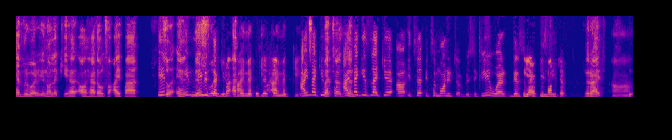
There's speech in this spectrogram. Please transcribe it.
everywhere. You know, like he had, uh, had also iPad. In, so in, in this way, you know, iMac, key, iMac, key. iMac is better iMac than, is like a uh, it's a it's a monitor basically where there's yeah a monitor right. Uh. So,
